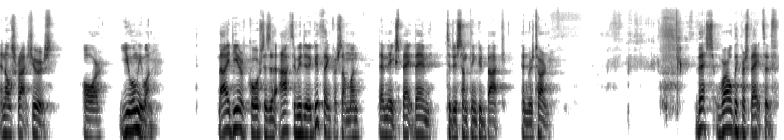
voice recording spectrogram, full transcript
and I'll scratch yours, or you owe me one. The idea, of course, is that after we do a good thing for someone, then we expect them to do something good back in return. This worldly perspective,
